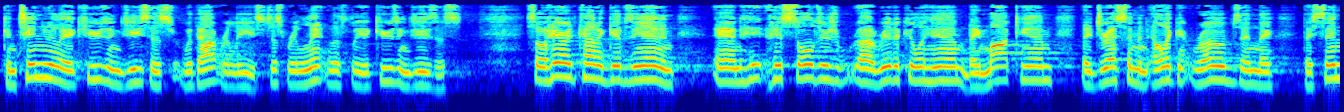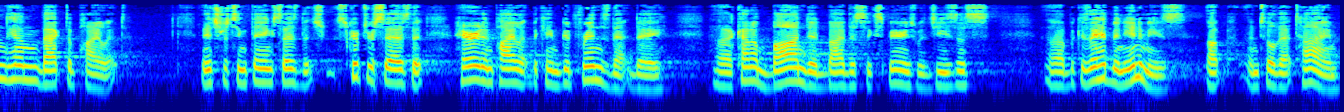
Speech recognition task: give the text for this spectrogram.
continually accusing Jesus without release, just relentlessly accusing Jesus. So Herod kind of gives in and, and his soldiers uh, ridicule him, they mock him, they dress him in elegant robes, and they, they send him back to Pilate. The interesting thing says that scripture says that Herod and Pilate became good friends that day, uh, kind of bonded by this experience with Jesus, uh, because they had been enemies up until that time.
